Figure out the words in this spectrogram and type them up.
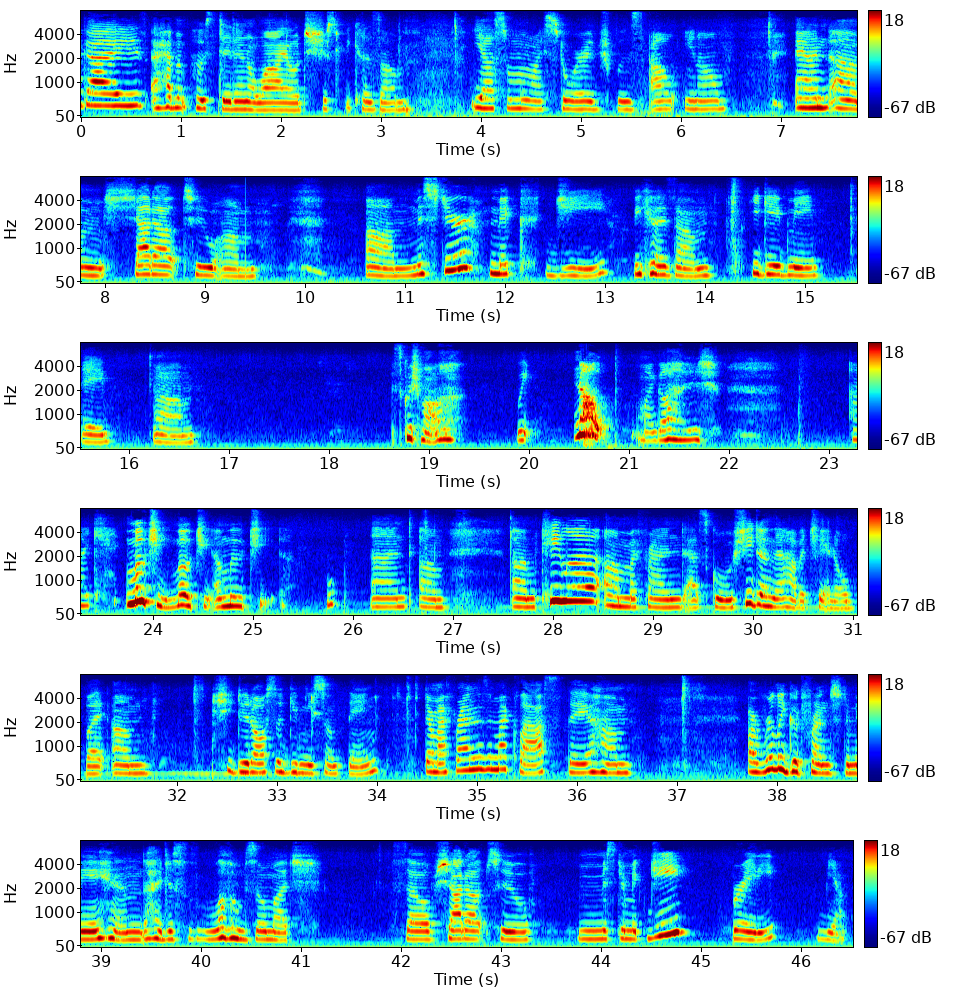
Hi guys, I haven't posted in a while. It's just because um yeah, some of my storage was out, you know. And um shout out to um um Mr. Mick G because um he gave me a um squishmallow. Wait, no! Oh my gosh. I can't mochi, mochi, a mochi. And um um, Kayla, um, my friend at school, she doesn't have a channel, but um, she did also give me something. They're my friends in my class. They um, are really good friends to me, and I just love them so much. So shout out to Mr. McG Brady. Yeah,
